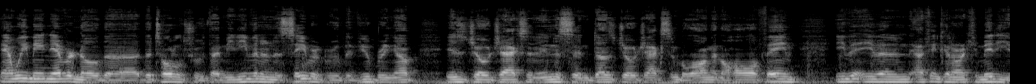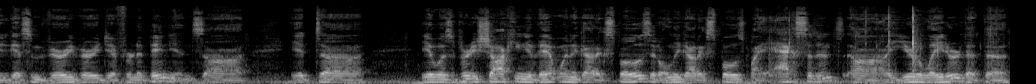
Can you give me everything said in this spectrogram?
and we may never know the the total truth. I mean, even in the SABR group, if you bring up is Joe Jackson innocent, does Joe Jackson belong in the Hall of Fame? Even even I think in our committee, you'd get some very very different opinions. Uh, it. Uh, it was a pretty shocking event when it got exposed. It only got exposed by accident uh, a year later that the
